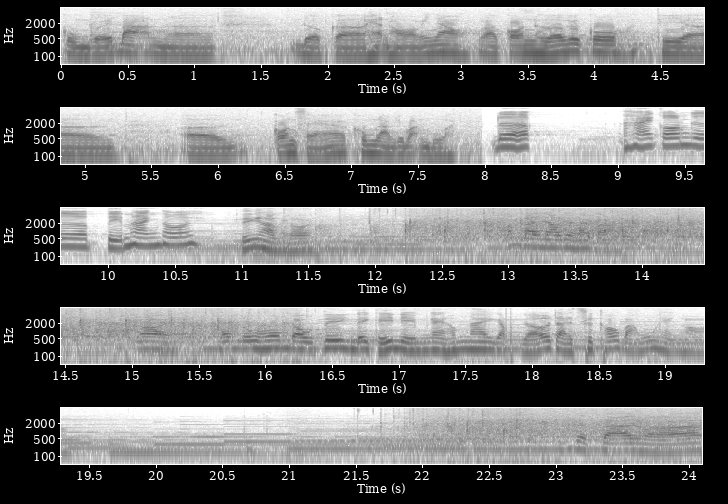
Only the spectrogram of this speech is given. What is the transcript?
cùng với bạn à, được à, hẹn hò với nhau. Và con hứa với cô thì à, ờ, con sẽ không làm cho bạn buồn. Được. Hai con cứ tiến hành thôi. Tiến hành thôi. Nắm tay nhau đi hai bạn. Rồi một nụ hôn đầu tiên để kỷ niệm ngày hôm nay gặp gỡ tại sân khấu bạn muốn hẹn hò. Đẹp trai mà.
